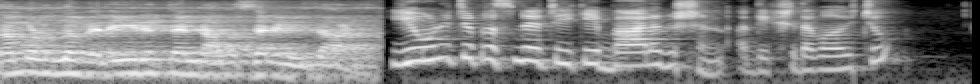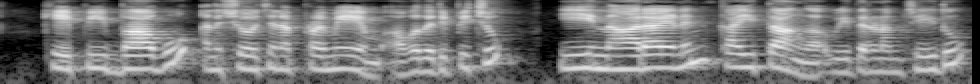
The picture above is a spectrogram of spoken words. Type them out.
നമ്മളൊന്ന് വിലയിരുത്തേണ്ട അവസരം ഇതാണ്. Unit president T K Balakrishnan അധ്യക്ഷത വഹിച്ചു. കെ പി ബാബു അനുശോചന പ്രമേയം അവതരിപ്പിച്ചു. ഇ നാരായണൻ കൈത്താങ് വിതരണം ചെയ്തു.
